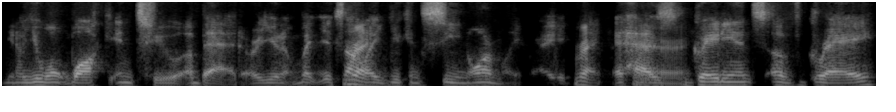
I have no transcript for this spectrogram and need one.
you know you won't walk into a bed or you know but it's not right. like you can see normally right? Right. It has right, gradients of gray.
